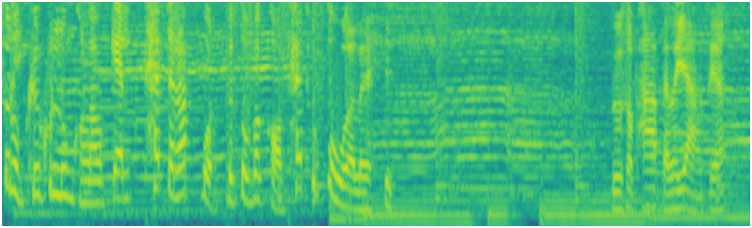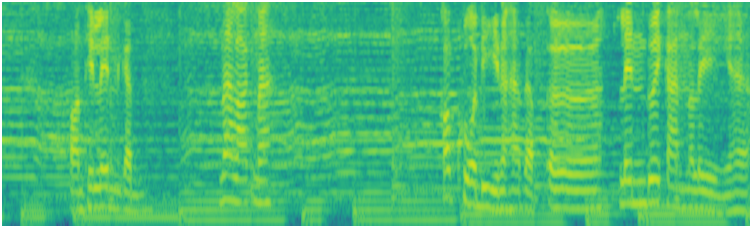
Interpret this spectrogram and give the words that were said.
สรุปคือคุณลุงของเราแกแทบจะรับบทเป็นตัวประกอบแทบทุกตัวเลย ดูสภาพแต่ละอย่างเสีย ตอนที่เล่นกัน น่ารักนะ ครอบครัวดีนะฮะ แบบเออ เล่นด้วยกันอะไรอย่างเงี้ยฮะ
